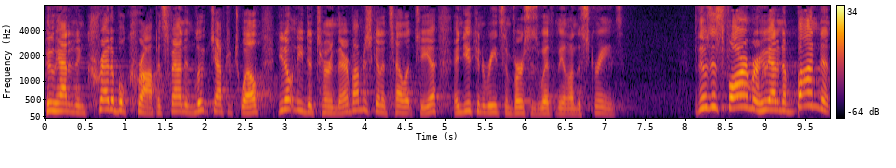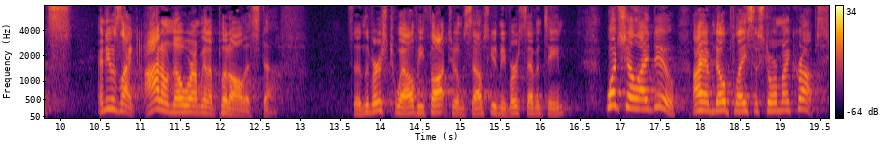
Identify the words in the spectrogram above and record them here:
who had an incredible crop. It's found in Luke chapter 12. You don't need to turn there, but I'm just going to tell it to you, and you can read some verses with me on the screens. But there was this farmer who had an abundance, and he was like, I don't know where I'm going to put all this stuff. So in the verse 12, he thought to himself, excuse me, verse 17, What shall I do? I have no place to store my crops.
